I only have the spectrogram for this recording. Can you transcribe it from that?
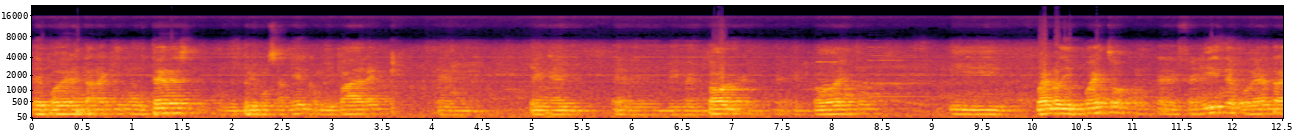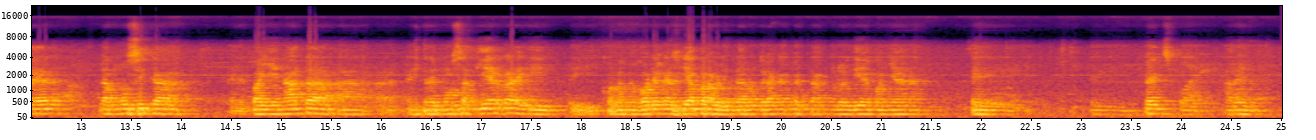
de poder estar aquí con ustedes, con mi primo Samir, con mi padre, en mi mentor, todo esto. Y bueno, dispuesto, eh, feliz de poder traer la música eh, vallenata a, esta hermosa tierra y, con la mejor energía para brindar un gran espectáculo el día de mañana en, en Arena.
